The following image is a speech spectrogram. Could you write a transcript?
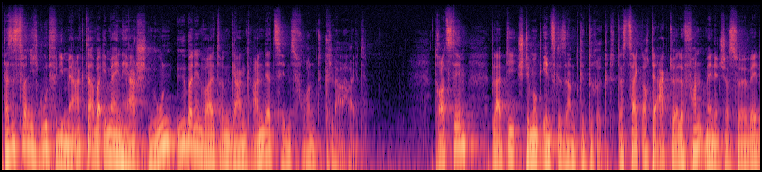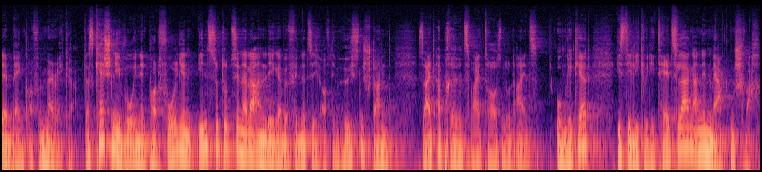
Das ist zwar nicht gut für die Märkte, aber immerhin herrscht nun über den weiteren Gang an der Zinsfront Klarheit. Trotzdem bleibt die Stimmung insgesamt gedrückt. Das zeigt auch der aktuelle Fund Manager Survey der Bank of America. Das Cash-Niveau in den Portfolien institutioneller Anleger befindet sich auf dem höchsten Stand seit April 2001. Umgekehrt ist die Liquiditätslage an den Märkten schwach.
